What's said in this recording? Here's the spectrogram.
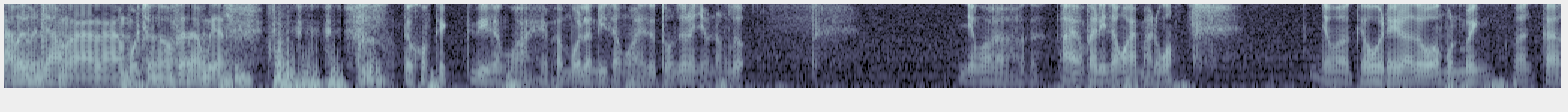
80% là là một trường hợp rất đặc biệt. Tôi không thích đi ra ngoài và mỗi lần đi ra ngoài tôi tốn rất là nhiều năng lượng. Nhưng mà ai cũng phải đi ra ngoài mà đúng không? Nhưng mà cái hồi đấy là tôi ở một mình và cả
